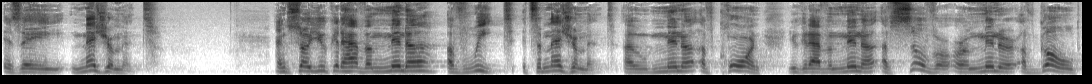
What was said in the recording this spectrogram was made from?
is a measurement. And so you could have a mina of wheat, it's a measurement, a mina of corn. You could have a mina of silver or a mina of gold.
